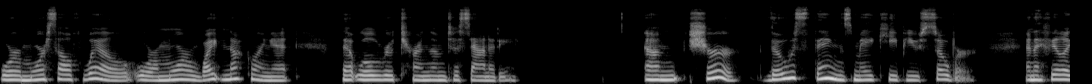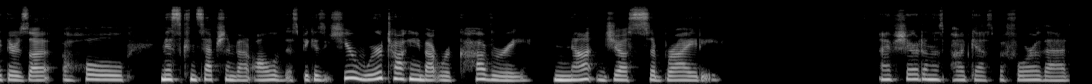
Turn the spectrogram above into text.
or more self will or more white knuckling it that will return them to sanity. Um, sure, those things may keep you sober. And I feel like there's a, a whole misconception about all of this because here we're talking about recovery, not just sobriety. I've shared on this podcast before that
